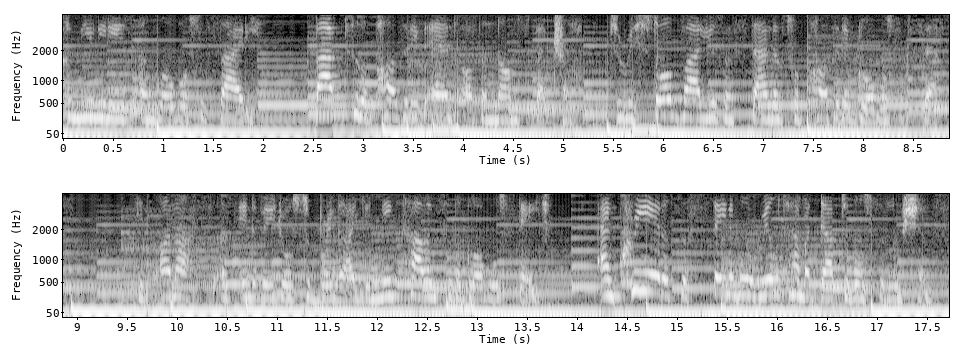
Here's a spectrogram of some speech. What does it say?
communities, and global society. Back to the positive end of the norm spectrum to restore values and standards for positive global success. It's on us as individuals to bring our unique talents to the global stage and create a sustainable, real time, adaptable solutions.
